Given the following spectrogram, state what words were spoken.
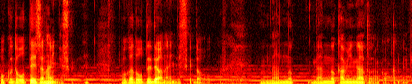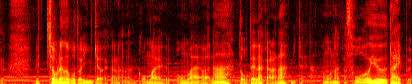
僕童貞じゃないんですけどね。僕は童貞ではないんですけど、何の、何のカミングアウトなのかわかんないけど、めっちゃ俺のこと陰キャだから、なんかお前、お前はな、童貞だからな、みたいな。もうなんかそういうタイプ。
